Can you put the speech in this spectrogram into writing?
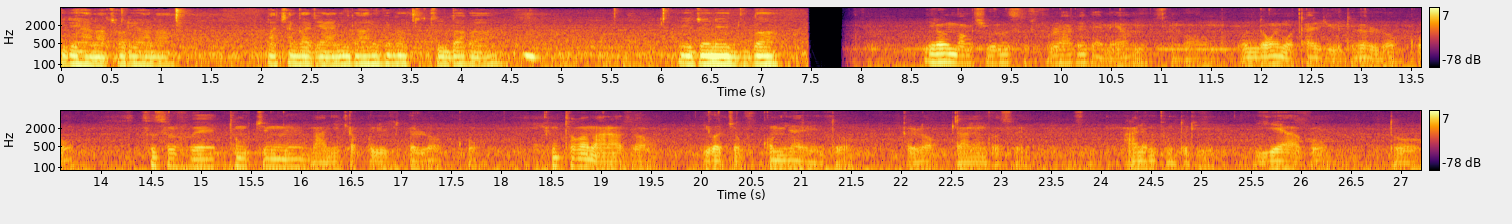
이래 하나 저래 하나 마찬가지 아닌가 하는 생각도 들다가 예전에 누가 이런 방식으로 수술을 하게 되면 뭐 운동을 못할 이유도 별로 없고 수술 후에 통증을 많이 겪을 일도 별로 없고 흉터가 많아서 이것저것 고민할 일도 별로 없다는 것을 많은 분들이 이해하고 또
